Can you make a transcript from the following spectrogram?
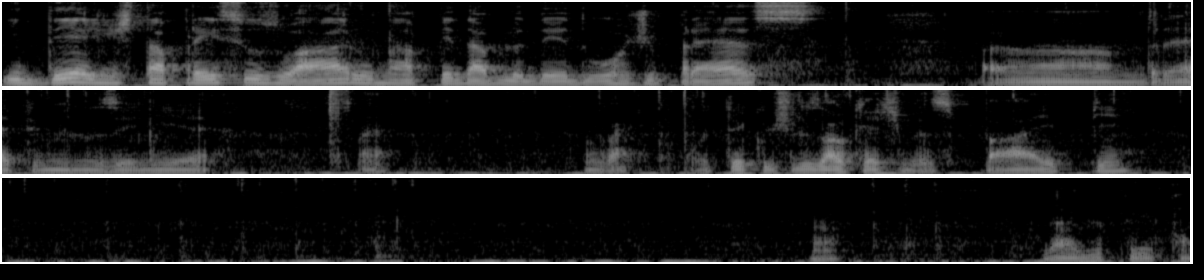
ID a gente está para esse usuário na PWD do WordPress, um, drep-ne, é, não vai. Vou ter que utilizar o cat mesmo. Pipe. wp-conf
